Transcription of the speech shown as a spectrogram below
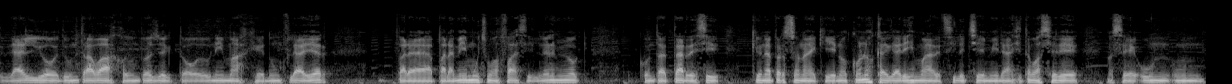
de algo, de un trabajo, de un proyecto, de una imagen, de un flyer, para, para mí es mucho más fácil. No es lo mismo contratar, decir, que una persona que no conozca el carisma, decirle, che, mira, necesitamos hacer, eh, no sé, un, un,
